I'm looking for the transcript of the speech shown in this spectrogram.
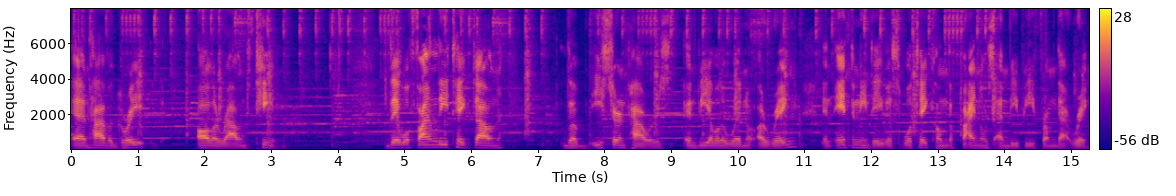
and have a great all around team they will finally take down the Eastern Powers and be able to win a ring, and Anthony Davis will take home the finals MVP from that ring.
